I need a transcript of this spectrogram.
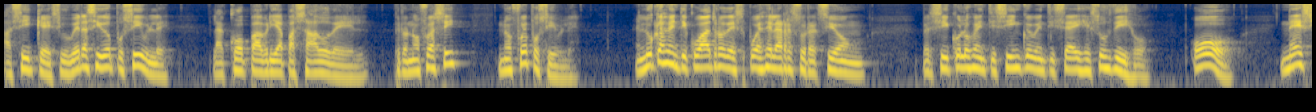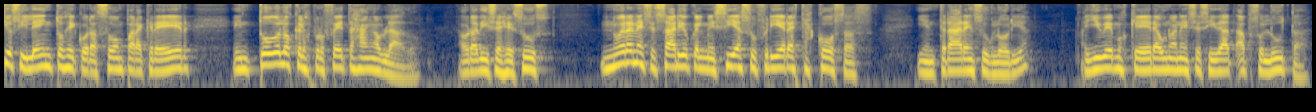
Así que si hubiera sido posible, la copa habría pasado de él. Pero no fue así, no fue posible. En Lucas 24, después de la resurrección, versículos 25 y 26, Jesús dijo, Oh, necios y lentos de corazón para creer en todo lo que los profetas han hablado. Ahora dice Jesús, ¿no era necesario que el Mesías sufriera estas cosas y entrara en su gloria? Allí vemos que era una necesidad absoluta,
